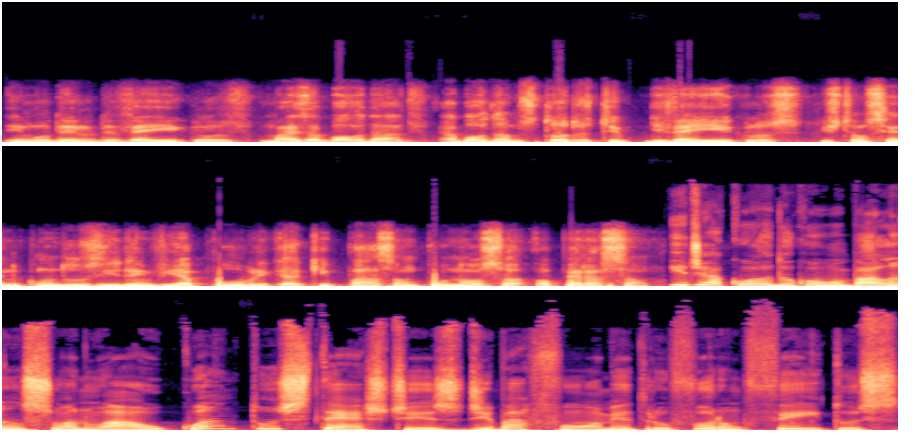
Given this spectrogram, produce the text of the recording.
e modelo de veículos mais abordados. Abordamos todo tipo de veículos que estão sendo conduzidos em via pública que passam por nossa operação. E de acordo com o balanço anual, quantos testes de bafômetro foram feitos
